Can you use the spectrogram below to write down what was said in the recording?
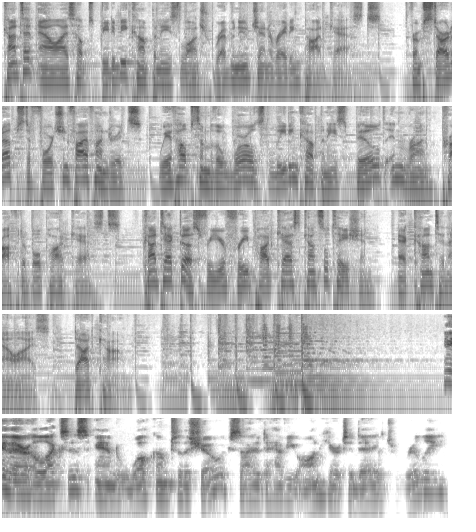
Content Allies helps B2B companies launch revenue generating podcasts. From startups to Fortune 500s, we have helped some of the world's leading companies build and run profitable podcasts. Contact us for your free podcast consultation at contentallies.com. Hey there, Alexis, and welcome to the show. Excited to have you on here today to really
